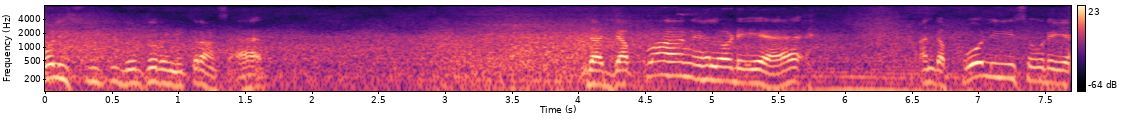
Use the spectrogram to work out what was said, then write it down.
போலீஸ் சுற்றி தூர தூரம் நிற்கிறான் சார். இந்த ஜப்பான்களுடைய அந்த போலீஸோடைய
